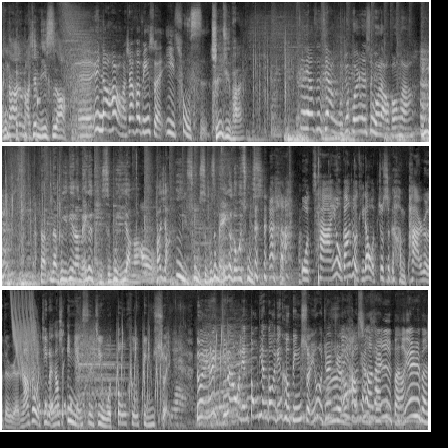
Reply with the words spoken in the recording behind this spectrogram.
我们看还有哪些迷思啊？呃，运动后马上喝冰水易猝死，请举牌。这样，我就不会认识我老公了。那那不一定啊，每个人体质不一样啊。哦，他讲易猝死，不是每一个都会猝死。我擦，因为我刚刚就有提到，我就是个很怕热的人，然后所以我基本上是一年四季我都喝冰水。对，因为基本上我连冬天都一定喝冰水，因为我就会觉得、嗯、你好适合在日本哦，因为日本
